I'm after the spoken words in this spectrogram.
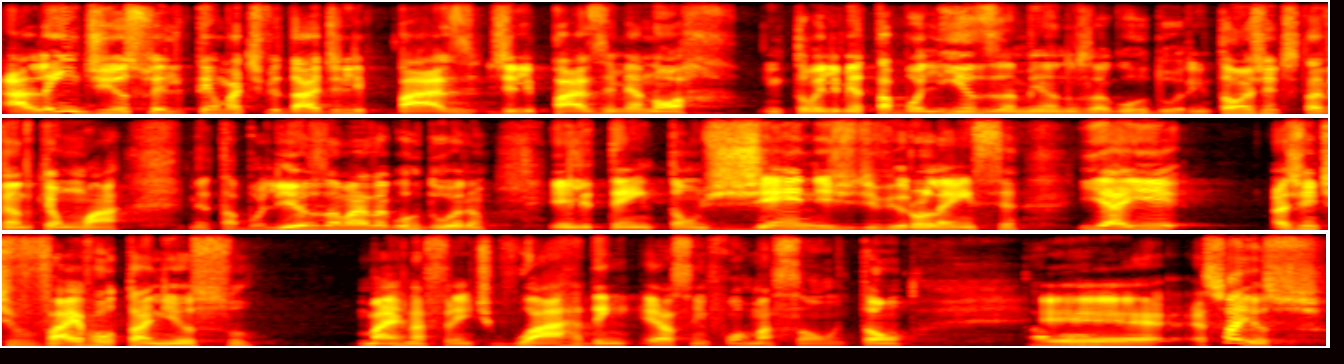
além disso ele tem uma atividade de lipase, de lipase menor. Então ele metaboliza menos a gordura. Então a gente está vendo que é um A metaboliza mais a gordura. Ele tem então genes de virulência e aí a gente vai voltar nisso mais na frente. Guardem essa informação. Então tá é, é só isso.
